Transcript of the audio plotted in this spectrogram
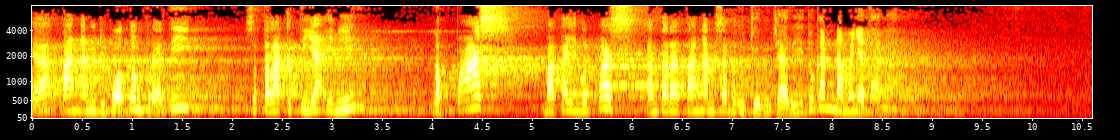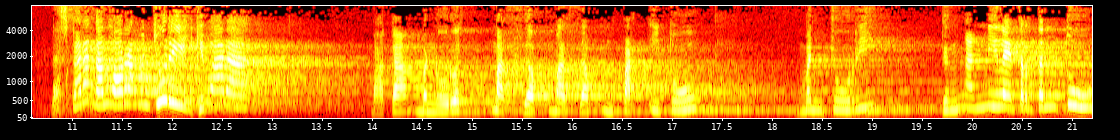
ya tangan dipotong berarti setelah ketiak ini lepas maka yang lepas antara tangan sampai ujung jari itu kan namanya tangan. Nah sekarang kalau orang mencuri gimana? Maka menurut madhab-madhab empat itu mencuri dengan nilai tertentu.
